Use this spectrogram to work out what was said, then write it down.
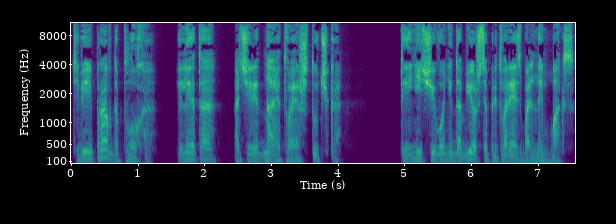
«Тебе и правда плохо? Или это Очередная твоя штучка. Ты ничего не добьешься, притворяясь больным, Макс.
